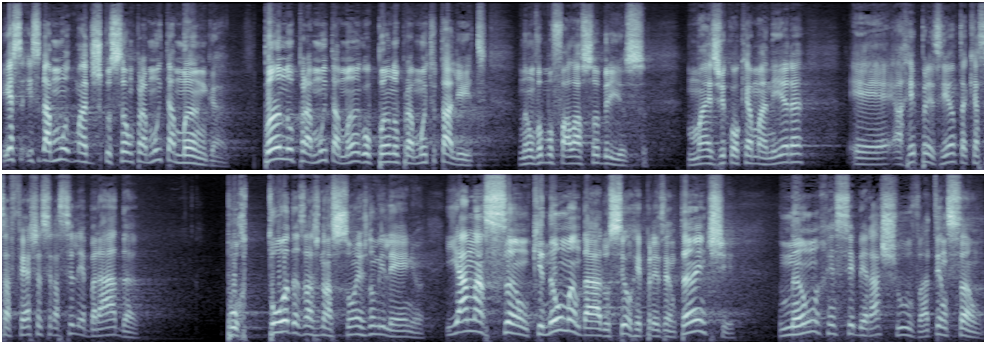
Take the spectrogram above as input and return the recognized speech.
isso, isso dá uma discussão para muita manga. Pano para muita manga ou pano para muito talit. Não vamos falar sobre isso. Mas, de qualquer maneira, é, representa que essa festa será celebrada por todas as nações no milênio. E a nação que não mandar o seu representante não receberá chuva. Atenção,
